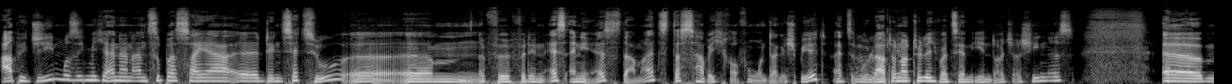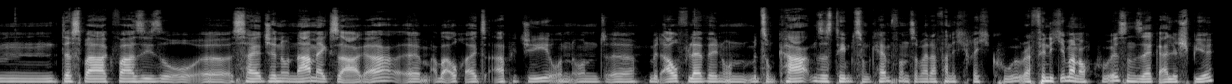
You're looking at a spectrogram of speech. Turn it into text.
RPG muss ich mich erinnern an Super Saiyan äh, Densetsu äh, ähm, für, für den SNES e damals. Das habe ich rauf und runter gespielt. Als ah, Emulator oh, okay. natürlich, weil es ja nie in Deutsch erschienen ist. Ähm, das war quasi so äh, Saiyajin und Namek Saga, ähm, aber auch als RPG und und äh, mit Aufleveln und mit so einem Kartensystem zum Kämpfen und so weiter fand ich recht cool. Oder finde ich immer noch cool, ist ein sehr geiles Spiel.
